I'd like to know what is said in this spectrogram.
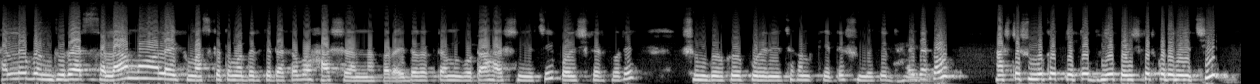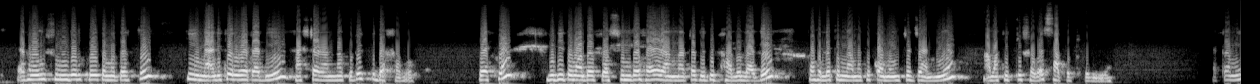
হ্যালো বন্ধুরা, আসসালামু আলাইকুম। আজকে তোমাদেরকে দেখাবো হাঁস রান্না করা। এই দেখো একটা আমি গোটা হাঁস নিয়েছি, পরিষ্কার করে সুন্দর করে পুড়ে নিয়েছি। এখন কেটে সুন্দর করে ধুয়ে দেখো, হাঁসটা সুন্দর করে কেটে ধুয়ে পরিষ্কার করে নিয়েছি। এখন আমি সুন্দর করে তোমাদেরকে কি নারিকেল বাটা দিয়ে হাঁসটা রান্না করে একটু দেখাবো। দেখো, যদি তোমাদের পছন্দ হয় রান্নাটা, যদি ভালো লাগে, তাহলে তুমি আমাকে কমেন্টে জানিও। আমাকে একটু সবাই সাপোর্ট করিও। একটা আমি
